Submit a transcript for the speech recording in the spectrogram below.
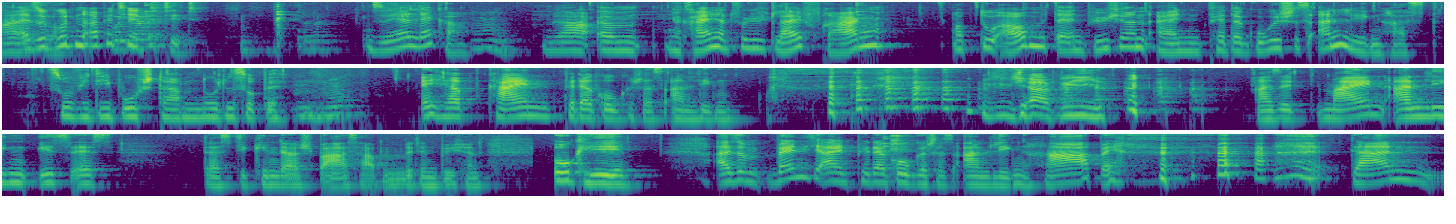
also, also, guten Appetit. Guten Appetit. Sehr lecker. Mm. Ja, ähm, da kann ich natürlich gleich fragen, ob du auch mit deinen Büchern ein pädagogisches Anliegen hast. So wie die Buchstaben-Nudelsuppe. Mhm. Ich habe kein pädagogisches Anliegen. ja, wie? Also mein Anliegen ist es, dass die Kinder Spaß haben mit den Büchern. Okay, also wenn ich ein pädagogisches Anliegen habe, dann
